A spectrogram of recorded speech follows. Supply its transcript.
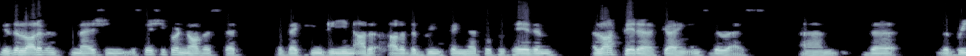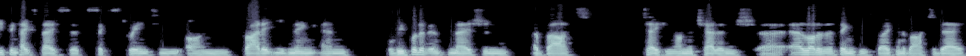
there's a lot of information, especially for a novice, that, that they can glean out of, out of the briefing that will prepare them a lot better going into the race. Um, the the briefing takes place at 6:20 on Friday evening and will be full of information about taking on the challenge. Uh, a lot of the things we've spoken about today,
